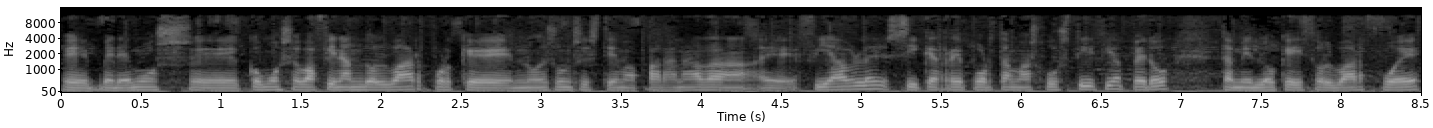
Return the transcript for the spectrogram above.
Eh, veremos cómo se va afinando el VAR porque no es un sistema para nada fiable, sí que reporta más justicia, pero también lo que hizo el VAR fue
